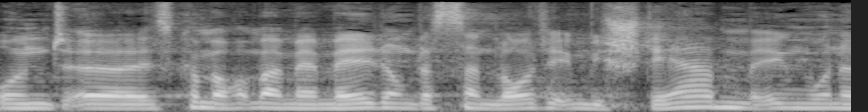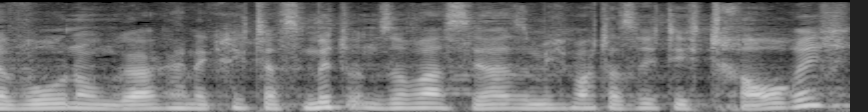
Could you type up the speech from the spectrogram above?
und äh, es kommen auch immer mehr Meldungen, dass dann Leute irgendwie sterben irgendwo in der Wohnung, gar keiner kriegt das mit und sowas. Ja, also mich macht das richtig traurig.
